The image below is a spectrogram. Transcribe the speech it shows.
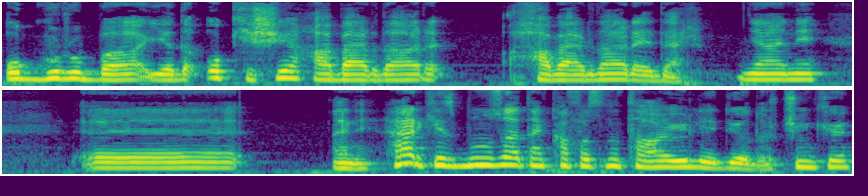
o gruba ya da o kişiye haberdar haberdar eder. Yani e, hani herkes bunu zaten kafasında tahayyül ediyordur. Çünkü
